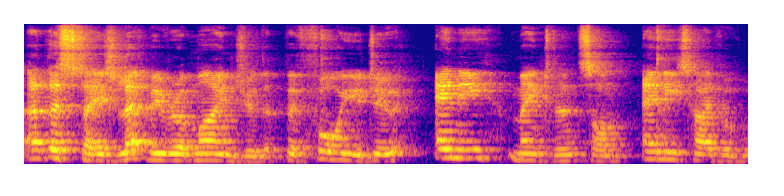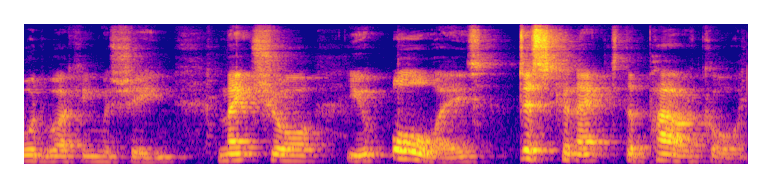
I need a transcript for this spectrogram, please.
At this stage, let me remind you that before you do any maintenance on any type of woodworking machine, make sure you always disconnect the power cord.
